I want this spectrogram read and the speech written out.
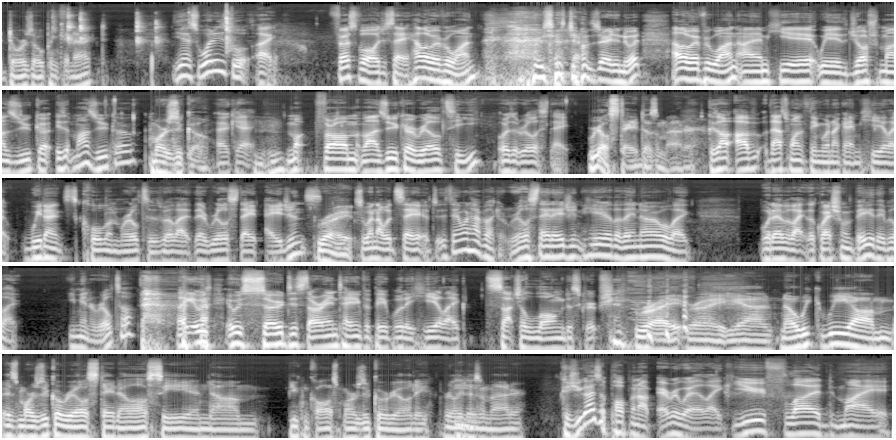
uh, Doors Open Connect. Yes. What is the like? First of all, I'll just say hello, everyone. we just jump straight into it. Hello, everyone. I am here with Josh Marzucco. Is it Marzucco? Marzucco. Okay. Ma- from Marzucco Realty, or is it real estate? Real estate doesn't matter. Because that's one thing when I came here, like we don't call them realtors, we're like they're real estate agents. Right. So when I would say, does anyone have like a real estate agent here that they know, or like whatever, like the question would be, they'd be like, "You mean a realtor?" like it was, it was so disorientating for people to hear like such a long description. right, right. Yeah. No, we we um is Marzucco Real Estate LLC, and um you can call us Marzucco Realty. Really doesn't matter. Because you guys are popping up everywhere. Like you flood my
